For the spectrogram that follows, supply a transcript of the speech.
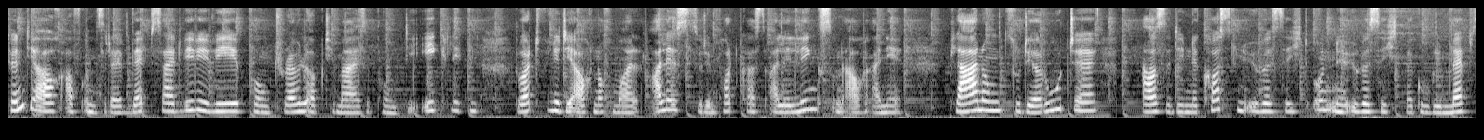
könnt ihr auch auf unsere Website www.traveloptimizer.de klicken. Dort findet ihr auch nochmal alles zu dem Podcast, alle Links und auch eine Planung zu der Route, außerdem eine Kostenübersicht und eine Übersicht bei Google Maps,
